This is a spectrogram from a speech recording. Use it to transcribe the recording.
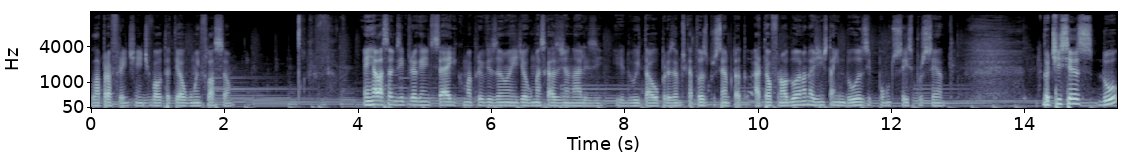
lá para frente a gente volta a ter alguma inflação. Em relação ao desemprego, a gente segue com uma previsão aí de algumas casas de análise e do Itaú, por exemplo, de 14% até o final do ano, a gente está em 12,6%. Notícias do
